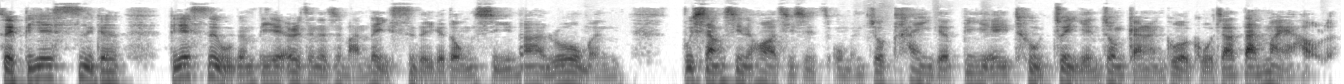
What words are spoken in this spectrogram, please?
所以 BA 四跟 BA 四五跟 BA 二真的是蛮类似的一个东西。那如果我们不相信的话，其实我们就看一个 BA2 最严重感染过的国家丹麦好了。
